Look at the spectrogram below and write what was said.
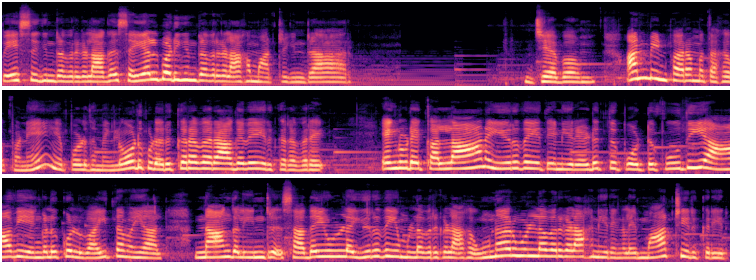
பேசுகின்றவர்களாக செயல்படுகின்றவர்களாக மாற்றுகின்றார். ஜெபம். அன்பின் பரம தகப்பனே எப்பொழுதும் எங்களோடு கூட இருக்கிறவராகவே இருக்கிறவரே. எங்களுடைய கல்லான இருதயத்தை நீர் எடுத்து போட்டு புதிய ஆவி எங்களுக்குள் வைத்தமையால் நாங்கள் இன்று சதையுள்ள இருதயம் உள்ளவர்களாக உணர்வுள்ளவர்களாக நீர் எங்களை மாற்றியிருக்கிறீர்.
